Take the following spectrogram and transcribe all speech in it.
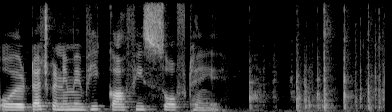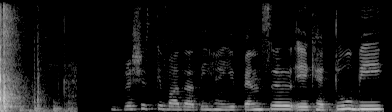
और टच करने में भी काफ़ी सॉफ्ट हैं ये। ब्रशेस के बाद आती हैं ये पेंसिल, एक है टू बी,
